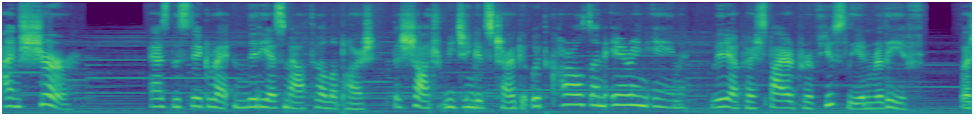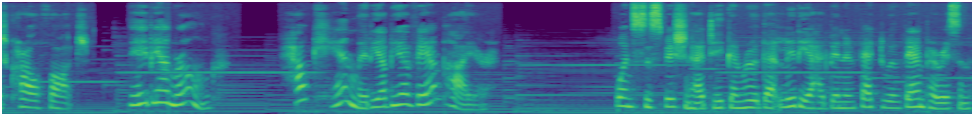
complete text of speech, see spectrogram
I'm sure. As the cigarette in Lydia's mouth fell apart, the shot reaching its target with Carl's unerring aim, Lydia perspired profusely in relief, but Carl thought, maybe I'm wrong. How can Lydia be a vampire? Once suspicion had taken root that Lydia had been infected with vampirism,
